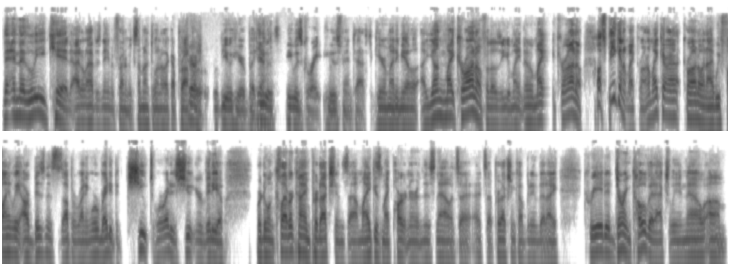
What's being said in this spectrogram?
the, and the lead kid i don't have his name in front of me because i'm not doing like a proper sure. review here but yeah. he was he was great. He was fantastic. He reminded me of a young mike carano for those of you who might know mike carano. Oh speaking of mike carano mike carano and i we finally our business is up and running. We're ready to shoot. We're ready to shoot your video we're doing Clever Kind Productions. Uh, Mike is my partner in this now. It's a it's a production company that I created during COVID actually, and now um,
